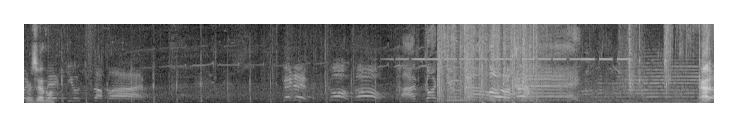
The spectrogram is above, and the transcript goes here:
Where's the other one? make you suffer! Get him! Go, go! I've got you now! Got it.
